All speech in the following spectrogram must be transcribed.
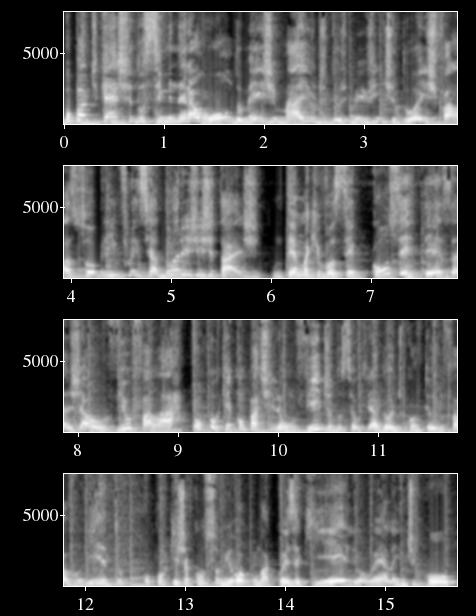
O podcast do Semineral On do mês de maio de 2022 fala sobre influenciadores digitais, um tema que você com certeza já ouviu falar, ou porque compartilhou um vídeo do seu criador de conteúdo favorito, ou porque já consumiu alguma coisa que ele ou ela indicou,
